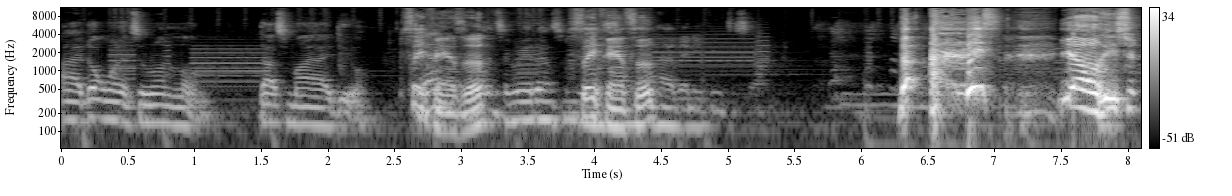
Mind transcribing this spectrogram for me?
and I don't want it to run long. That's my ideal. Safe yeah, answer. that's a great answer. Safe answer. I don't have anything to say. Yo, he should.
